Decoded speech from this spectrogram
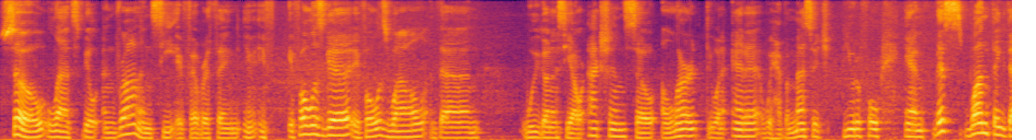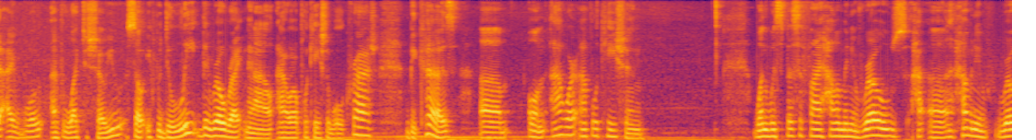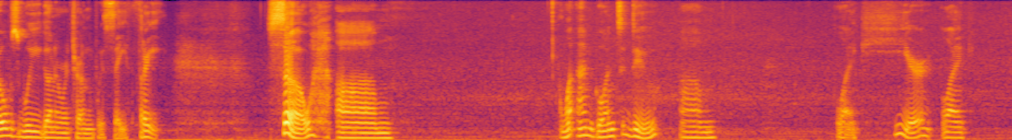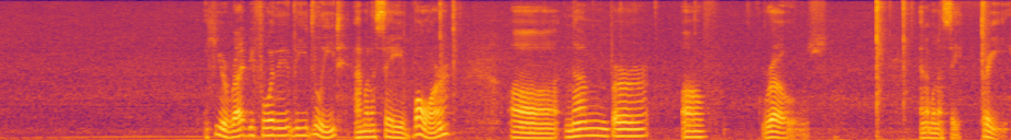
So let's build and run and see if everything, if, if all is good, if all is well, then we're gonna see our actions. So alert do you want to edit? We have a message beautiful. And this one thing that I will I would like to show you so if we delete the row right now our application will crash because um, on our application when we specify how many rows uh, how many rows we gonna return we say three. So um, what I'm going to do um, like here like here right before the, the delete, I'm gonna say var uh, number of rows. And I'm gonna say three.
